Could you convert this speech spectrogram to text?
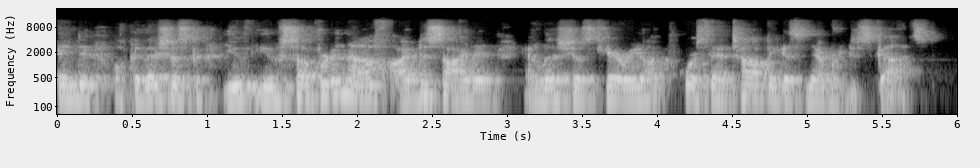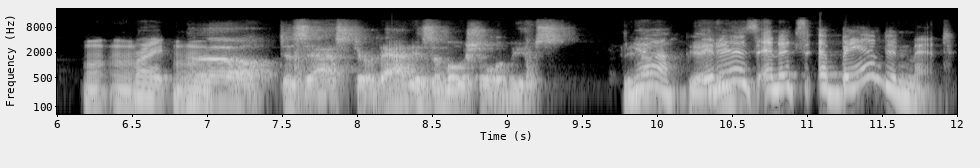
And okay, let's just you you've suffered enough. I've decided, and let's just carry on. Of course, that topic is never discussed. Mm-mm. Right. Mm-hmm. Oh, disaster. That is emotional abuse. Yeah, yeah, yeah it you, is, and it's abandonment.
